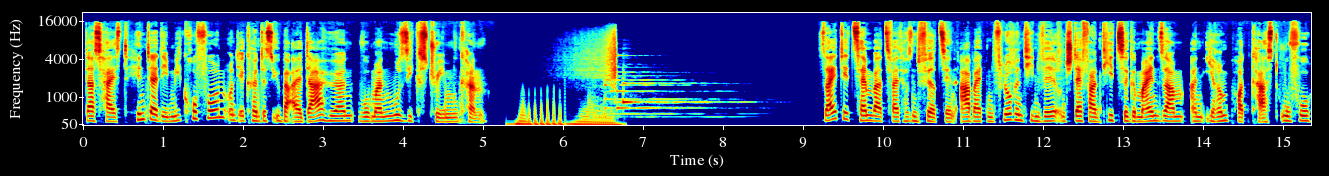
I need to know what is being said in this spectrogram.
Das heißt hinter dem Mikrofon und ihr könnt es überall da hören, wo man Musik streamen kann. Seit Dezember 2014 arbeiten Florentin Will und Stefan Tietze gemeinsam an ihrem Podcast UFO,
